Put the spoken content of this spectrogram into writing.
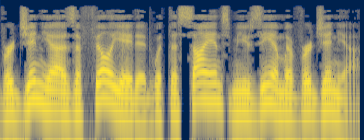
Virginia is affiliated with the Science Museum of Virginia.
